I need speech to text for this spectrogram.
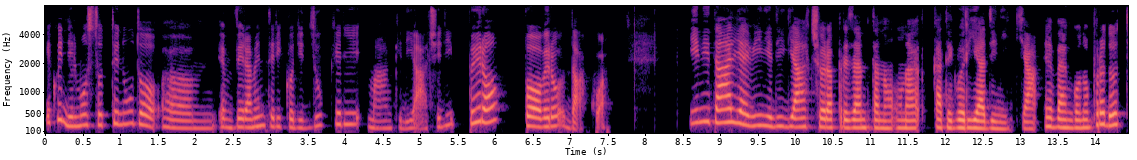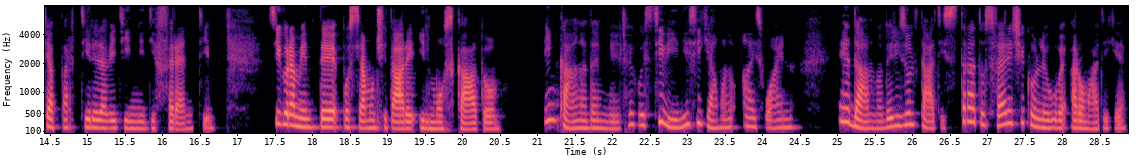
e quindi il mosto ottenuto, uhm, è veramente ricco di zuccheri, ma anche di acidi, però povero d'acqua. In Italia i vini di ghiaccio rappresentano una categoria di nicchia e vengono prodotti a partire da vitigni differenti. Sicuramente possiamo citare il Moscato. In Canada invece questi vini si chiamano ice wine e danno dei risultati stratosferici con le uve aromatiche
